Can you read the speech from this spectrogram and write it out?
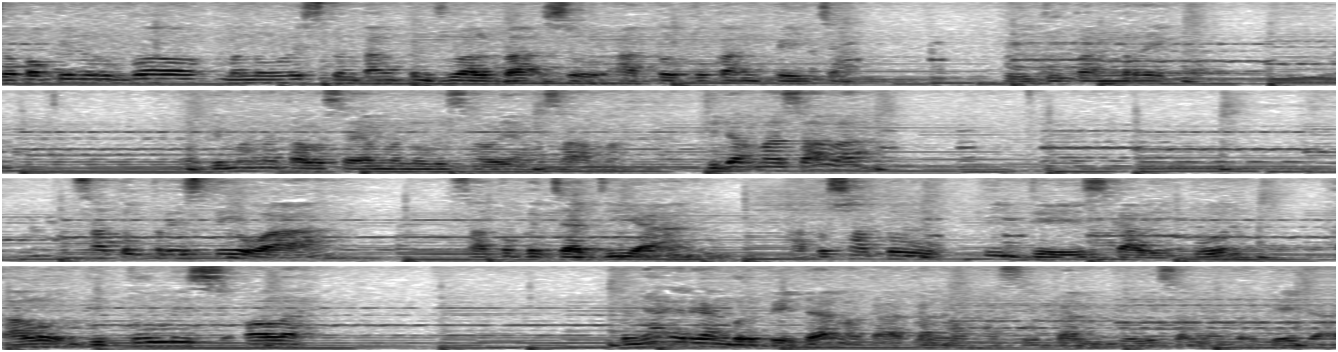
Joko Pinurbo menulis tentang penjual bakso atau tukang beca kehidupan mereka. Bagaimana kalau saya menulis hal yang sama? Tidak masalah. Satu peristiwa satu kejadian atau satu ide sekalipun kalau ditulis oleh penyair yang berbeda maka akan menghasilkan tulisan yang berbeda.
